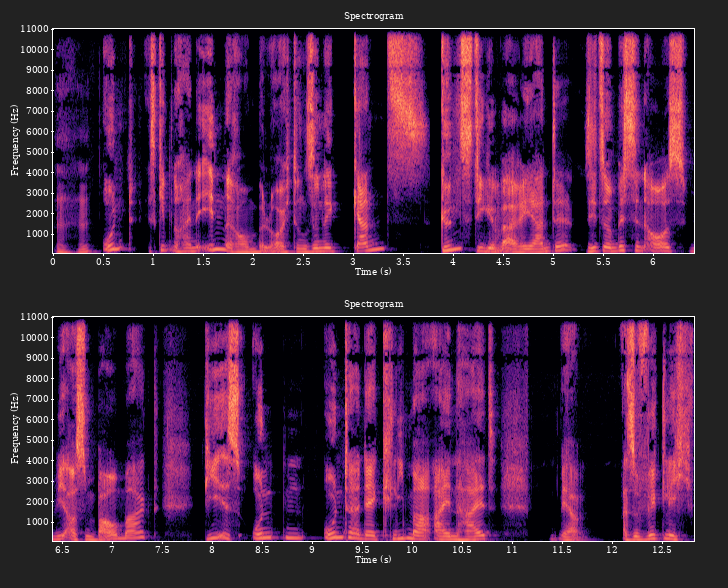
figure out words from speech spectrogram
Mhm. Und es gibt noch eine Innenraumbeleuchtung, so eine ganz günstige Variante. Sieht so ein bisschen aus wie aus dem Baumarkt. Die ist unten unter der Klimaeinheit. Ja, also wirklich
